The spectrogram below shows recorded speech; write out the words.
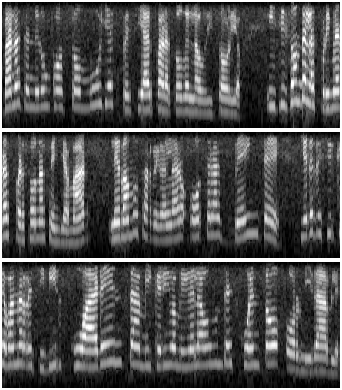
van a tener un costo muy especial para todo el auditorio. Y si son de las primeras personas en llamar, le vamos a regalar otras 20. Quiere decir que van a recibir 40, mi querido Miguel, a un descuento formidable.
